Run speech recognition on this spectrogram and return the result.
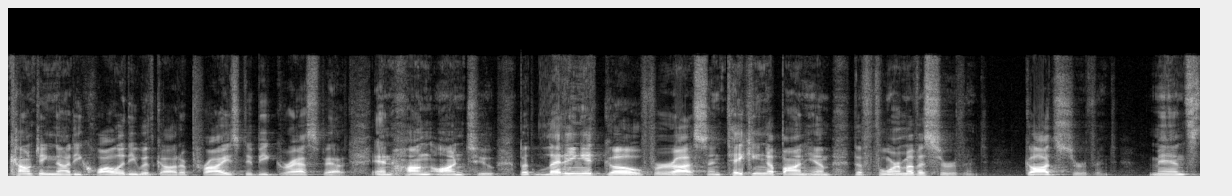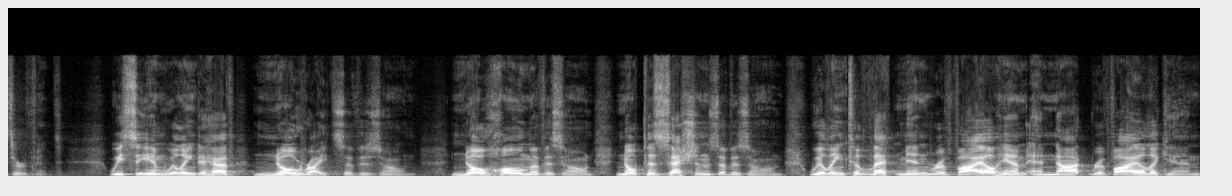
counting not equality with God a prize to be grasped at and hung onto, but letting it go for us and taking upon him the form of a servant, God's servant, man's servant We see him willing to have no rights of his own, no home of his own, no possessions of his own, willing to let men revile him and not revile again,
